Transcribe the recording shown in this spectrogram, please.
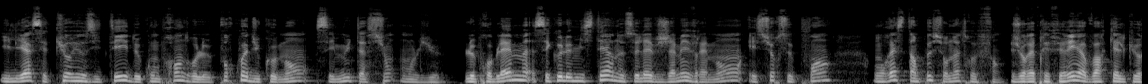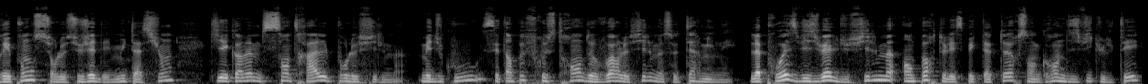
Il y a cette curiosité de comprendre le pourquoi du comment ces mutations ont lieu. Le problème, c'est que le mystère ne se lève jamais vraiment et sur ce point, on reste un peu sur notre faim. J'aurais préféré avoir quelques réponses sur le sujet des mutations, qui est quand même central pour le film. Mais du coup, c'est un peu frustrant de voir le film se terminer. La prouesse visuelle du film emporte les spectateurs sans grande difficulté,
